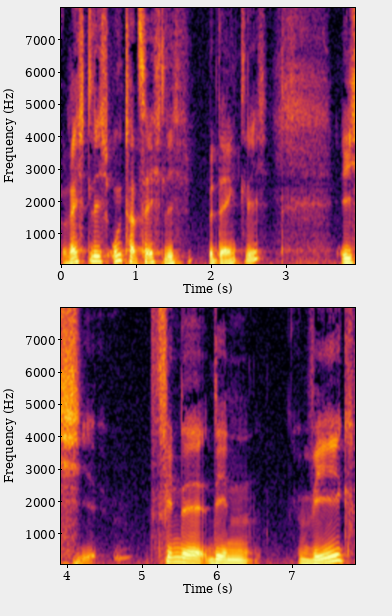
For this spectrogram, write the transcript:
rechtlich und tatsächlich bedenklich. Ich finde den Weg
